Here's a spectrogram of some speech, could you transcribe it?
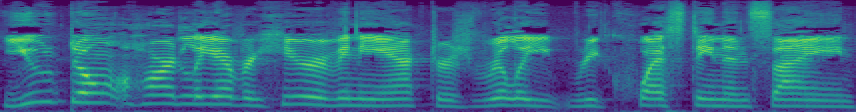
You don't hardly ever hear of any actors really requesting and saying,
